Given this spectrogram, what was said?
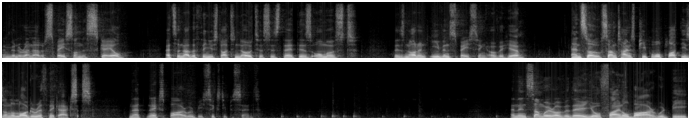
I'm going to run out of space on this scale. That's another thing you start to notice is that there's almost, there's not an even spacing over here. And so sometimes people will plot these on a logarithmic axis. And that next bar would be 60%. And then somewhere over there, your final bar would be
